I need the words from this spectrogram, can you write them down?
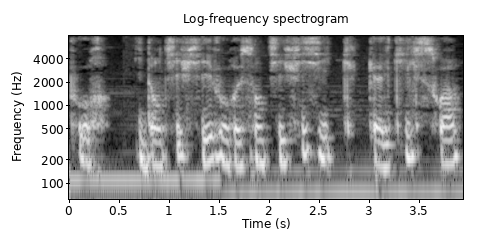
pour Identifiez vos ressentis physiques, quels qu'ils soient.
